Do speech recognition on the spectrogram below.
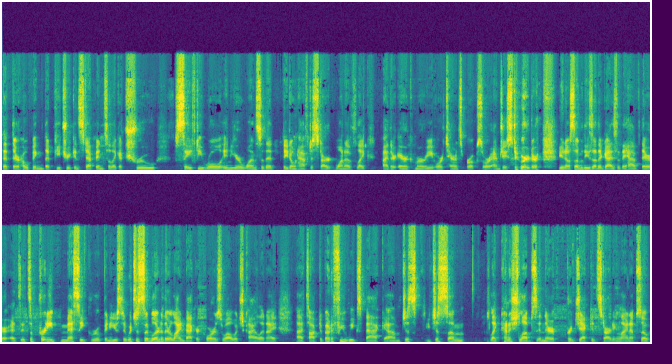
that they're hoping that Pitre can step into like a true safety role in year one so that they don't have to start one of like either Eric Murray or Terrence Brooks or MJ Stewart or you know some of these other guys that they have there. It's, it's a pretty messy group in Houston, which is similar to their linebacker core as well, which Kyle and I uh, talked about a few weeks back. Um, just just some like kind of schlubs in their projected starting lineup. So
